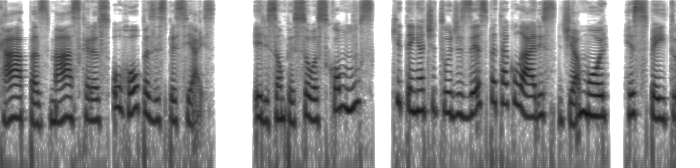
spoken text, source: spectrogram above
capas, máscaras ou roupas especiais. Eles são pessoas comuns que têm atitudes espetaculares de amor, respeito,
